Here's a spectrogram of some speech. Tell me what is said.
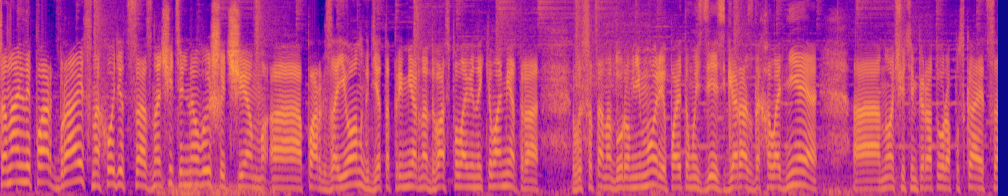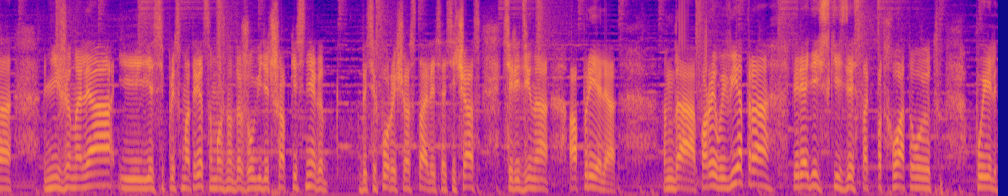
Национальный парк Брайс находится значительно выше, чем э, парк Зайон, где-то примерно 2,5 километра высота над уровнем моря, поэтому здесь гораздо холоднее. Э, ночью температура опускается ниже ноля, и если присмотреться, можно даже увидеть шапки снега, до сих пор еще остались, а сейчас середина апреля. Да, порывы ветра периодически здесь так подхватывают пыль.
